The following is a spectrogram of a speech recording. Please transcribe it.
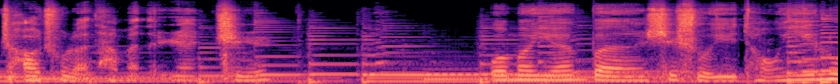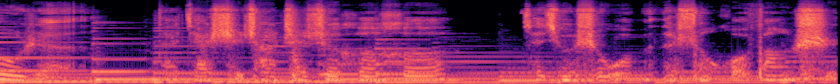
超出了他们的认知。我们原本是属于同一路人，大家时常吃吃喝喝，这就是我们的生活方式。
